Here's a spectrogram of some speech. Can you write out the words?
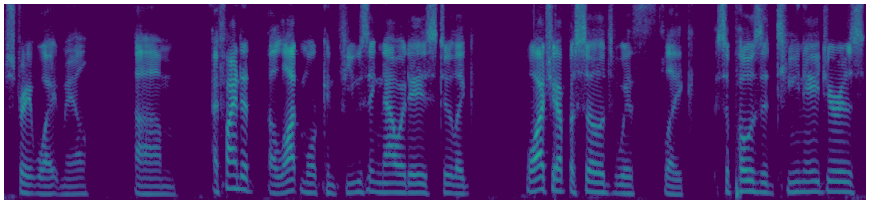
straight white male, um, I find it a lot more confusing nowadays to like watch episodes with like supposed teenagers,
